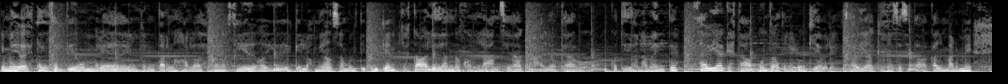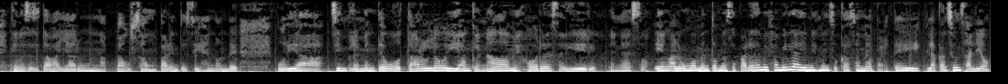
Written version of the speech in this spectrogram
En medio de esta incertidumbre de enfrentarnos a lo desconocido y de que los miedos se multipliquen, yo estaba lidiando con la ansiedad, que es algo que hago cotidianamente. Sabía que estaba a punto de tener un quiebre, sabía que necesitaba calmarme, que necesitaba hallar una pausa, un paréntesis en donde podía simplemente botarlo y aunque nada mejore seguir en eso. Y en algún momento me separé de mi familia, ahí mismo en su casa me aparté y la canción salió.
